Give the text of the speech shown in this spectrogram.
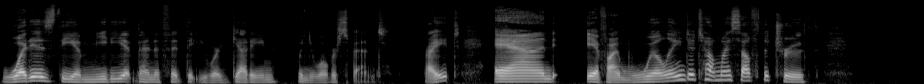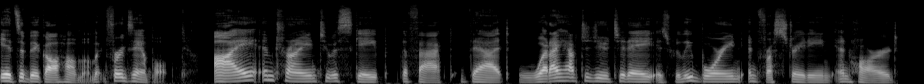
What is the immediate benefit that you are getting when you overspend? Right? And if I'm willing to tell myself the truth, it's a big aha moment. For example, I am trying to escape the fact that what I have to do today is really boring and frustrating and hard,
